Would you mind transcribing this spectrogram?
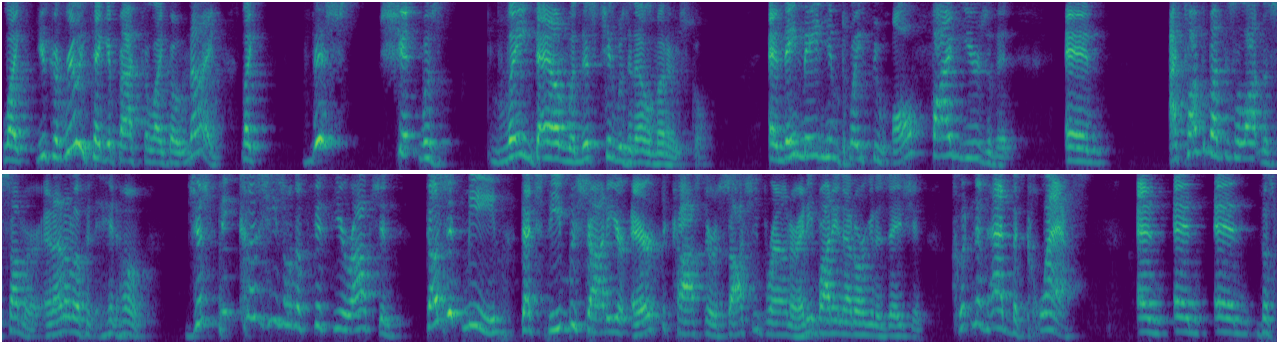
like, you could really take it back to like 09. Like, this shit was laid down when this kid was in elementary school. And they made him play through all five years of it. And I talked about this a lot in the summer, and I don't know if it hit home. Just because he's on a fifth year option doesn't mean that Steve Bisciotti or Eric DeCosta or Sashi Brown or anybody in that organization couldn't have had the class and and and the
